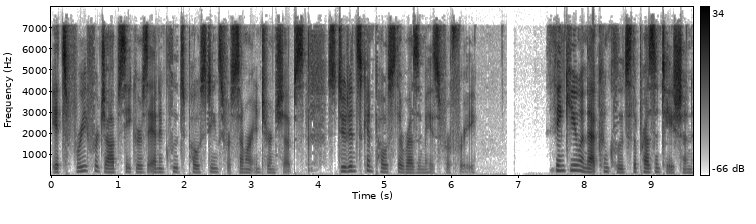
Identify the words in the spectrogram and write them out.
It's free for job seekers and includes postings for summer internships. Students can post their resumes for free. Thank you, and that concludes the presentation.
